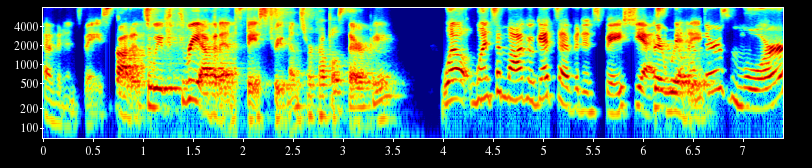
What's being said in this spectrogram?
evidence based. Got it. So we have three evidence based treatments for couples therapy. Well, once Imago gets evidence based, yes. Really- there's more.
